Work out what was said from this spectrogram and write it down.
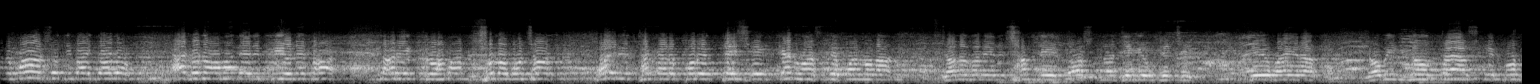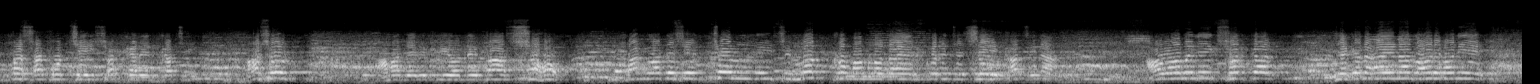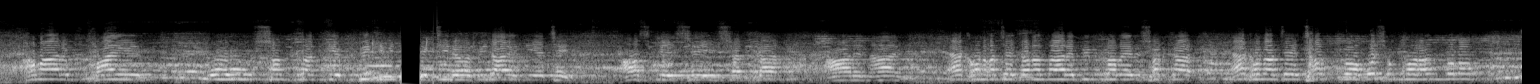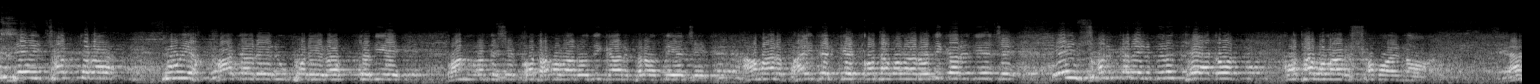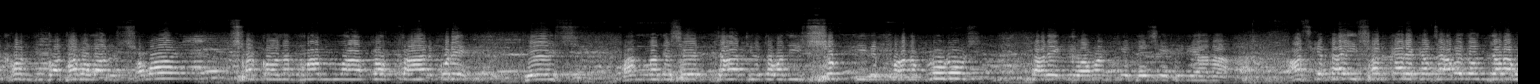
মাস অতিবাহিত হলো এখনও আমাদের প্রিয় নেতা তারেক রহমান ষোলো বছর বাইরে থাকার পরে দেশে কেন আসতে পারল না? জনগণের সামনে প্রশ্ন জেগে উঠেছে। প্রিয় ভাইয়েরা রবীন্দ্র তাই আজকে প্রত্যাশা করছে এই সরকারের কাছে। আসুন আমাদের প্রিয় নেতা সহ বাংলাদেশের চল্লিশ লক্ষ মামলা দায়ের করেছে শেখ হাসিনা। আওয়ামী লীগ সরকার যেখানে আয়না ঘর বানিয়ে আমার মায়ের বহু সন্তানকে পৃথিবীতে বিদায় দিয়েছে। আজকে সেই সরকার আর নাই। এখন আছে জনতার বিপ্লবের সরকার, এখন আছে ছাত্র বৈষম্যর আন্দোলন। সেই ছাত্ররা দুই হাজারের উপরে রক্ত দিয়ে বাংলাদেশে কথা বলার অধিকার ফেরত দিয়েছে, আমার ভাইদেরকে কথা বলার অধিকার দিয়েছে, এই সরকারের বিরুদ্ধে এখন কথা বলার সময় নয়। এখন কথা বলার সময় সকল মামলা প্রত্যাহার করে দেশ, বাংলাদেশের জাতীয়তাবাদী শক্তির পুরুষ তারেক রহমানকে দেশে ফিরিয়ে আনা। আজকে তাই সরকারের কাছে আবেদন জানাব,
